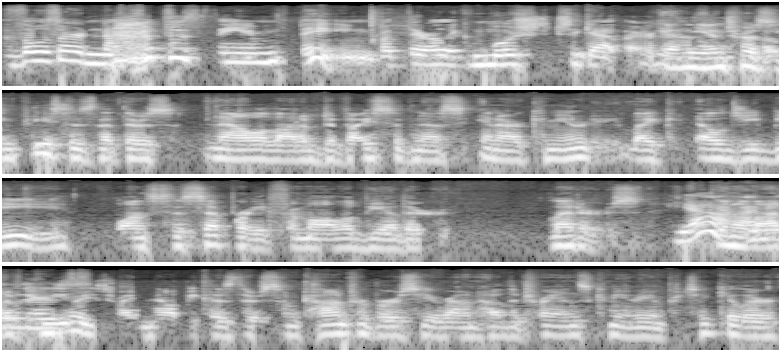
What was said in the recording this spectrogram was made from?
those are not the same thing, but they're like mushed together. Yeah. And the interesting piece is that there's now a lot of divisiveness in our community. Like LGB wants to separate from all of the other letters Yeah, in a I lot mean, of communities right now because there's some controversy around how the trans community in particular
